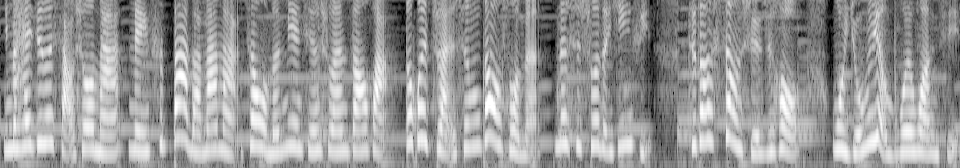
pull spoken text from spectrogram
你们还记得小时候吗？每次爸爸妈妈在我们面前说完脏话，都会转身告诉我们那是说的英语。直到上学之后，我永远不会忘记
